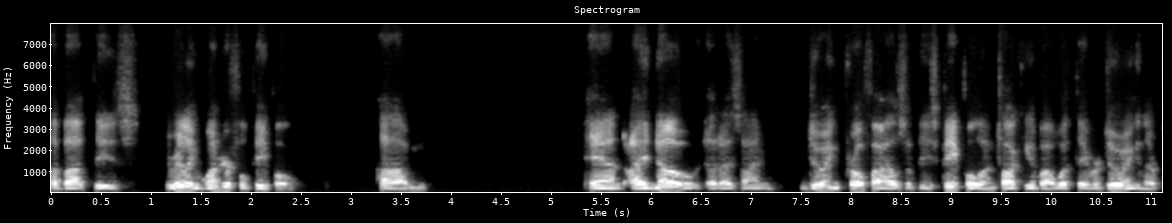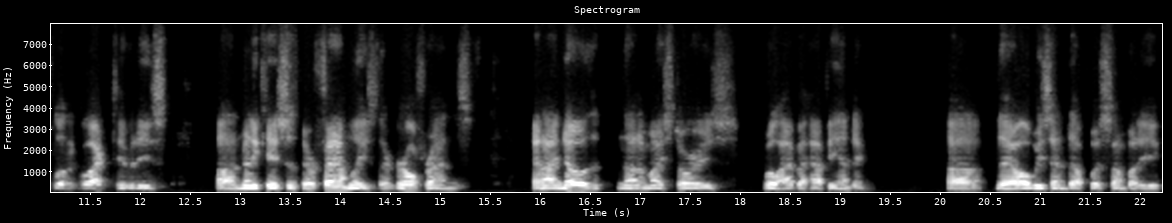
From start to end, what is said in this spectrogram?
about these really wonderful people, um, And I know that as I'm doing profiles of these people and talking about what they were doing in their political activities, uh, in many cases, their families, their girlfriends, and I know that none of my stories will have a happy ending. Uh, they always end up with somebody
